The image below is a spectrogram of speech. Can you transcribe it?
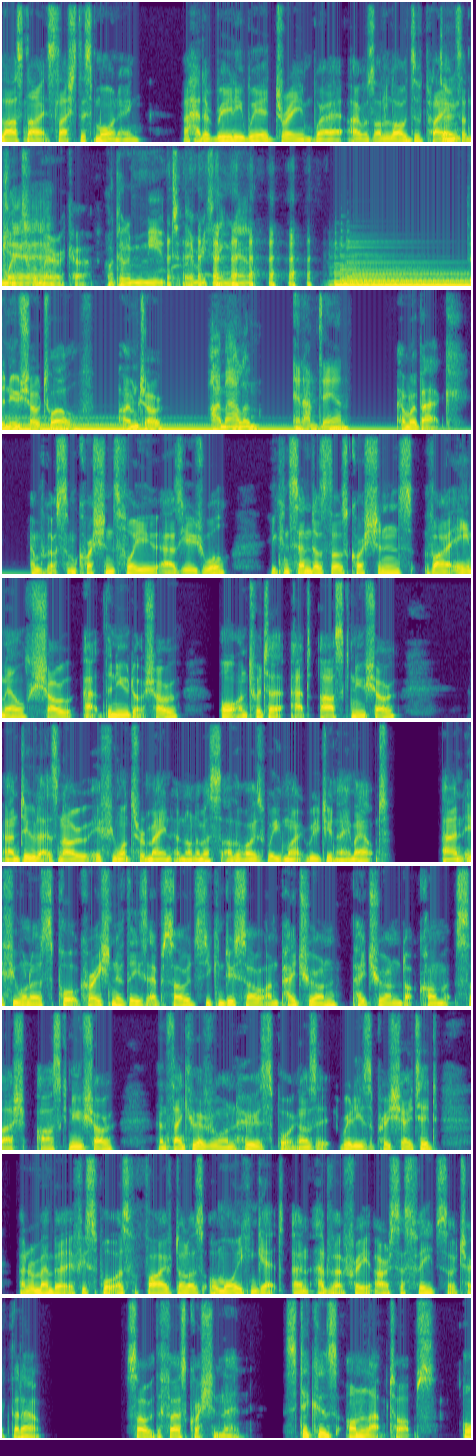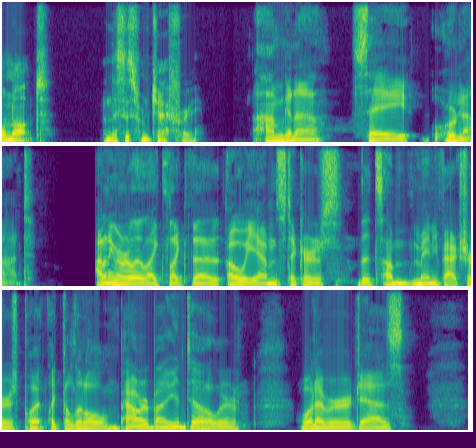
Last night slash this morning, I had a really weird dream where I was on loads of planes Don't and went to. America. I'm going to mute everything now. The new show 12. I'm Joe, I'm Alan. And I'm Dan. and we're back. And we've got some questions for you as usual. You can send us those questions via email, show at the new show, or on Twitter at Ask New Show. And do let us know if you want to remain anonymous, otherwise we might read your name out. And if you want to support creation of these episodes, you can do so on Patreon, patreon.com slash ask new show. And thank you everyone who is supporting us. It really is appreciated. And remember, if you support us for $5 or more, you can get an advert-free RSS feed. So check that out. So the first question then, stickers on laptops or not? And this is from Jeffrey. I'm gonna say or not. I don't even really like like the OEM stickers that some manufacturers put, like the little powered by Intel or whatever jazz.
